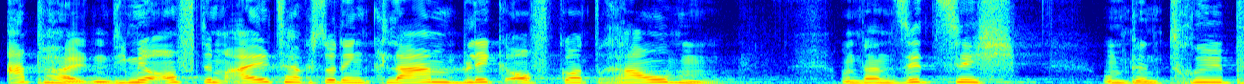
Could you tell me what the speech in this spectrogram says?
abhalten, die mir oft im Alltag so den klaren Blick auf Gott rauben. Und dann sitze ich und bin trüb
